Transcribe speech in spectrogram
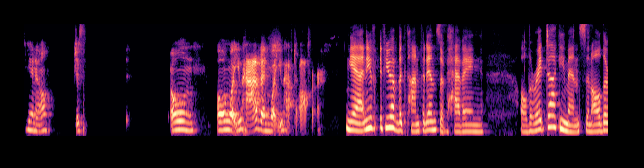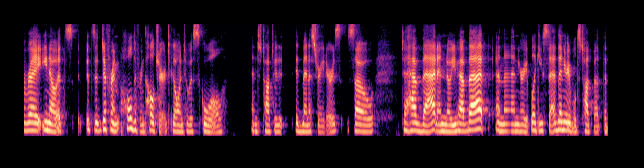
you know, just own own what you have and what you have to offer. Yeah, and if if you have the confidence of having all the right documents and all the right, you know, it's it's a different whole different culture to go into a school and to talk to administrators. So to have that and know you have that and then you're like you said then you're able to talk about the,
